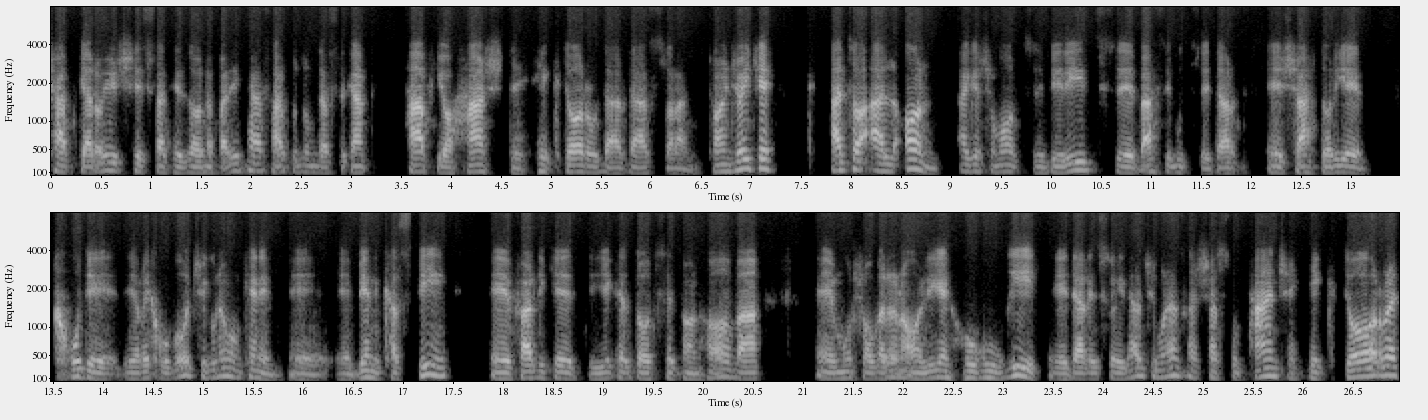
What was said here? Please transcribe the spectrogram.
چپگرای 600 هزار نفری که هست هر کدوم دست کم هفت یا هشت هکتار رو در دست دارن. تا اینجایی که حتی الان اگر شما برید بحثی بود در شهرداری خود رخوبوت چگونه ممکنه بن کسپی فردی که یکی از دادستان ها و مشاوران عالی حقوقی در اسرائیل هست چگونه از 65 هکتار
